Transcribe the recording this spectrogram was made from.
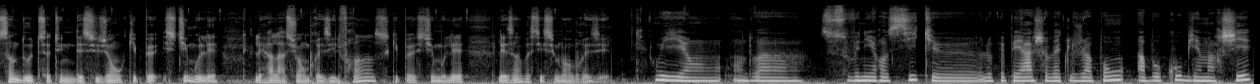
sans doute, c'est une décision qui peut stimuler les relations Brésil-France, qui peut stimuler les investissements au Brésil. Oui, on, doit se souvenir aussi que le PPH avec le Japon a beaucoup bien marché.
